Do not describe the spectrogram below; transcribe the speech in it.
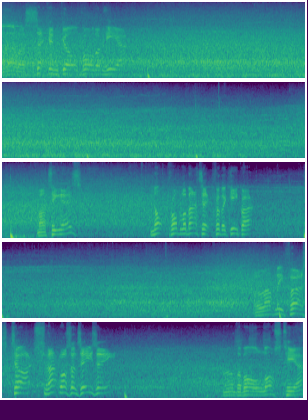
Well, a second goal for them here. Martinez. Not problematic for the keeper. Lovely first touch. That wasn't easy. Well, the ball lost here.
